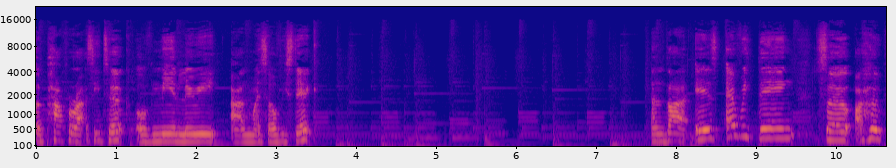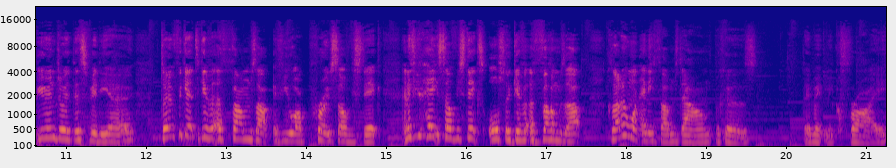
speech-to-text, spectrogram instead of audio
a paparazzi took of me and Louis and my selfie stick. And that is everything. So I hope you enjoyed this video. Don't forget to give it a thumbs up if you are pro selfie stick. And if you hate selfie sticks, also give it a thumbs up. Because I don't want any thumbs down because they make me cry.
